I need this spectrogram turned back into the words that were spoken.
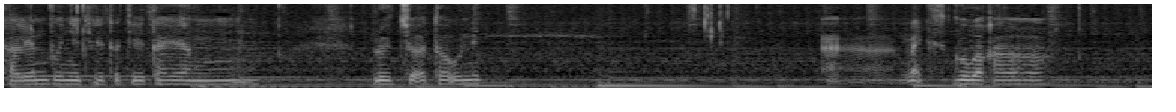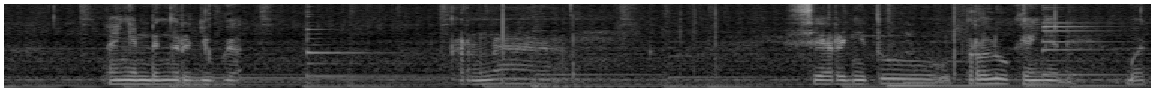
kalian punya cerita-cerita yang lucu atau unik uh, next gue bakal pengen denger juga. Karena sharing itu perlu kayaknya deh buat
